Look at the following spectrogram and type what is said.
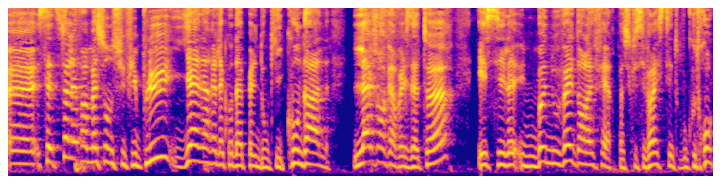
euh, cette seule information ne suffit plus. Il y a un arrêt de la Cour d'appel donc qui condamne l'agent verbalisateur. Et c'est une bonne nouvelle dans l'affaire, parce que c'est vrai que c'était beaucoup trop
